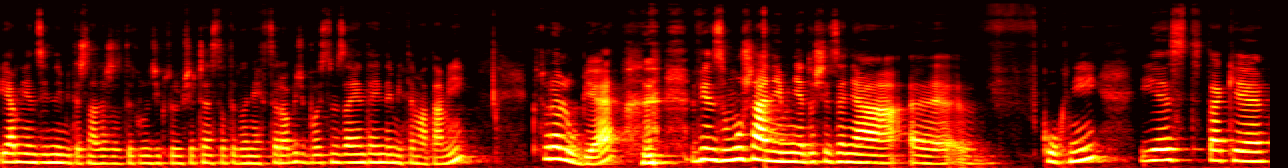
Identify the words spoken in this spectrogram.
Ja między innymi też należę do tych ludzi, którym się często tego nie chce robić, bo jestem zajęta innymi tematami, które lubię, więc zmuszanie mnie do siedzenia e, w kuchni jest takie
